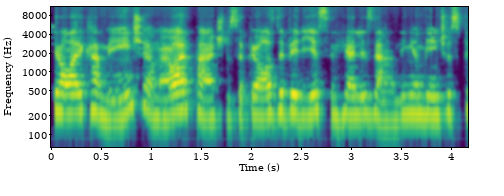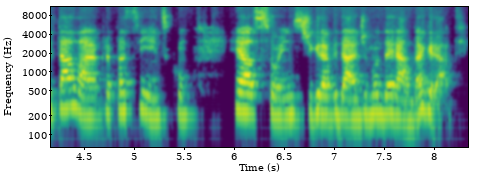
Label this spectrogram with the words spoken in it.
teoricamente, a maior parte dos CPOs deveria ser realizada em ambiente hospitalar para pacientes com reações de gravidade moderada a grave.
